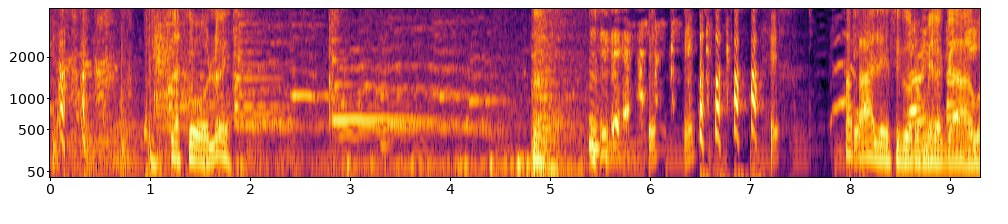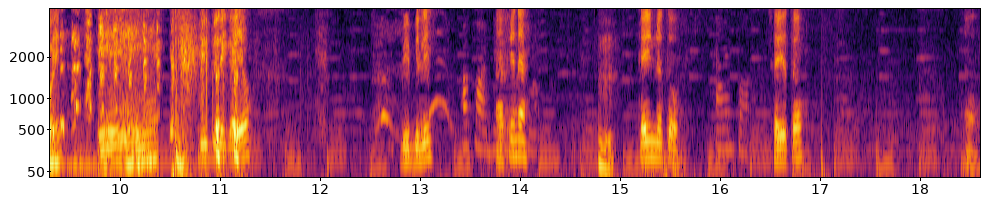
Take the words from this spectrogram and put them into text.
La solo eh. Akala siguro may nag-aaway. Bibili kayo? Bibili? Akin na. Hmm. Kayo na to? Sa'yo to? Oh.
